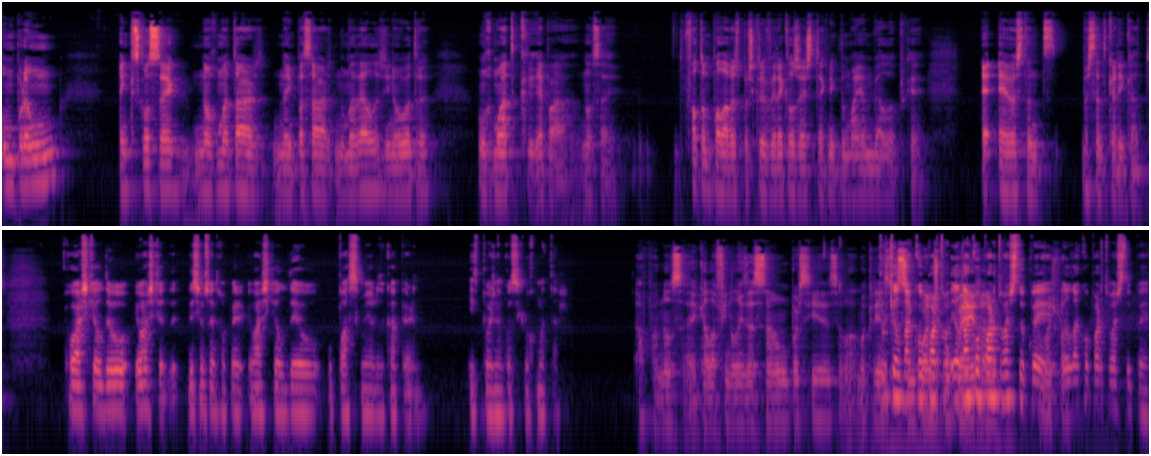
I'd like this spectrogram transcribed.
um para um em que se consegue não rematar nem passar numa delas e na outra um remate que, é pá, não sei. Faltam palavras para escrever aquele gesto técnico do Mayambela porque é, é bastante, bastante caricato. Eu acho que ele deu. Eu acho que. Deixa-me só interromper. Eu acho que ele deu o passo maior do que a perna e depois não conseguiu rematar. Ah pá, não sei, aquela finalização parecia, sei lá, uma criança Porque ele dá com o parte, ele dá com o parte debaixo do pé. Ele dá com o parte debaixo do pé.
